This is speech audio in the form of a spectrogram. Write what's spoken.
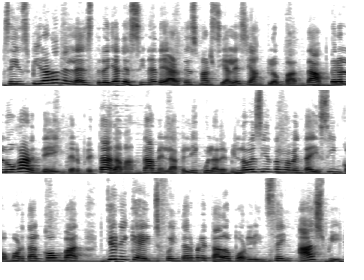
se inspiraron en la estrella de cine de artes marciales Jean-Claude Van Damme, pero en lugar de interpretar a Van Damme en la película de 1995 Mortal Kombat, Johnny Cage fue interpretado por Lindsay Ashby,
